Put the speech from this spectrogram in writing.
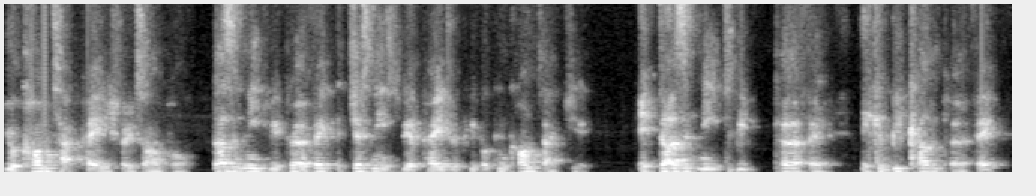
Your contact page, for example, doesn't need to be perfect. It just needs to be a page where people can contact you. It doesn't need to be perfect. It can become perfect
